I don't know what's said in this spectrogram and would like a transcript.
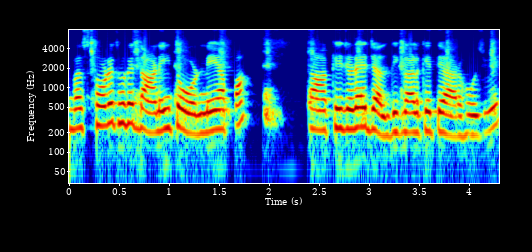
ਬਸ ਥੋੜੇ ਥੋੜੇ ਦਾਣੇ ਹੀ ਤੋੜਨੇ ਆਪਾਂ, ਤਾਂ ਕਿ ਜਿਹੜਾ ਜਲਦੀ ਗਲ ਕੇ ਤਿਆਰ ਹੋ ਜਾਵੇ।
